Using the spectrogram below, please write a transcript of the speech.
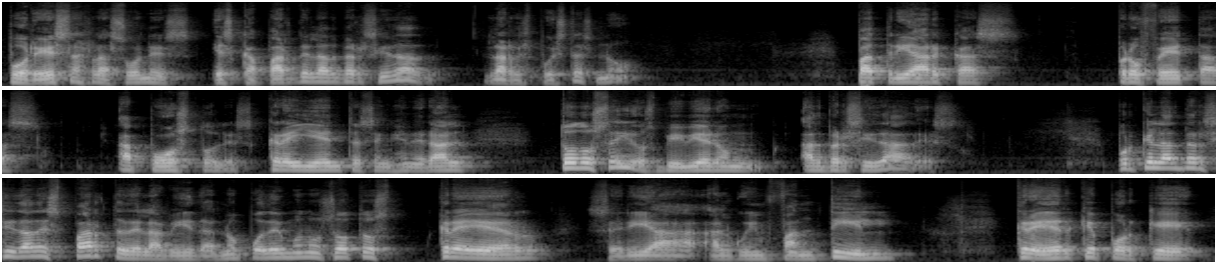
por esas razones escapar de la adversidad? La respuesta es no. Patriarcas, profetas, apóstoles, creyentes en general, todos ellos vivieron adversidades. Porque la adversidad es parte de la vida. No podemos nosotros creer, sería algo infantil, creer que porque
